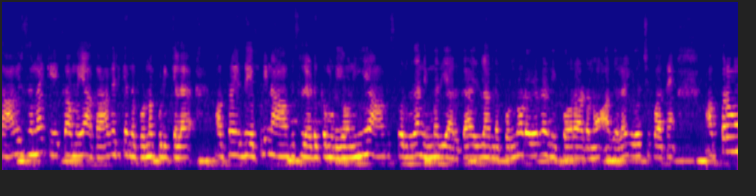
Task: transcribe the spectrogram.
காவேரி சொன்னால் கேட்காமையா? காவேரிக்கு அந்த பொண்ணை பிடிக்கல. அப்புறம் இதை எப்படி நான் ஆஃபீஸில் எடுக்க முடியும்? நீயே ஆஃபீஸ்க்கு வந்து தான் நிம்மதியாக இருக்கா? இதில் அந்த பொண்ணோட வேற நீ போராடணும். அதெல்லாம் யோசிச்சு பார்த்தேன். அப்புறம்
